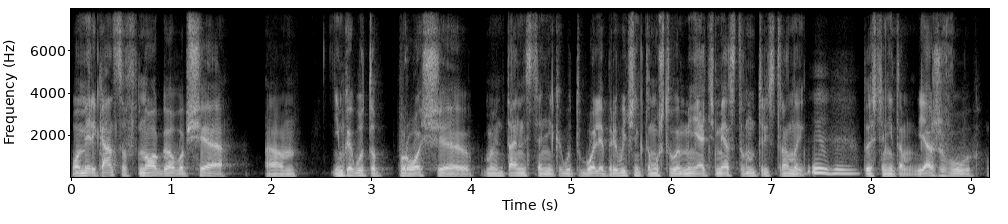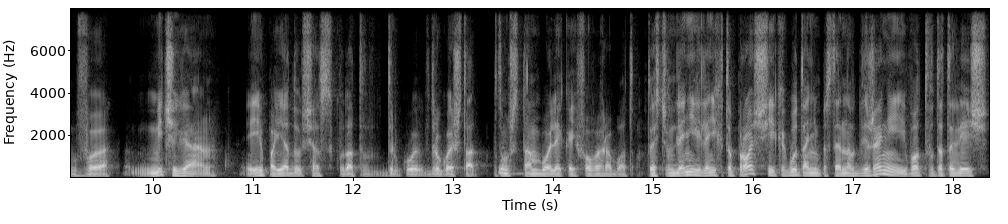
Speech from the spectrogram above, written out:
у американцев много вообще... Эм, им как будто проще по ментальности, они как будто более привычны к тому, чтобы менять место внутри страны. Угу. То есть они там, я живу в Мичиган, и поеду сейчас куда-то в другой, в другой штат, потому что там более кайфовая работа. То есть для них, для них это проще, и как будто они постоянно в движении, и вот, вот эта вещь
